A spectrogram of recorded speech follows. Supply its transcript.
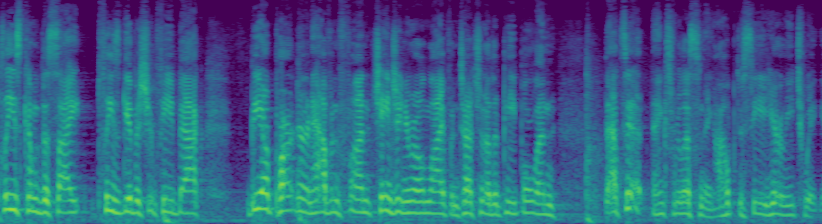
please come to the site. Please give us your feedback. Be our partner in having fun, changing your own life and touching other people. And that's it. Thanks for listening. I hope to see you here each week.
